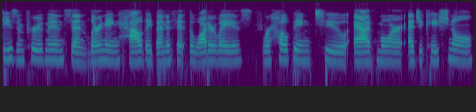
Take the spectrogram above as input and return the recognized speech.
these improvements and learning how they benefit the waterways. We're hoping to add more educational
